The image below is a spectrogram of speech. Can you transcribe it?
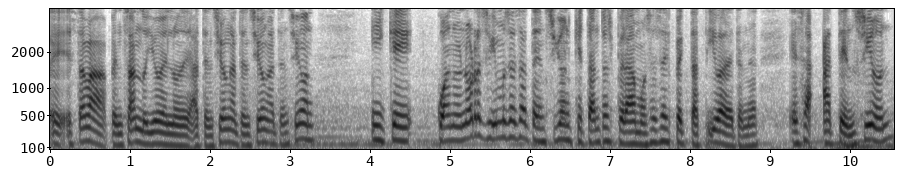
eh, estaba pensando yo en lo de atención, atención, atención, y que cuando no recibimos esa atención que tanto esperamos, esa expectativa de tener esa atención,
